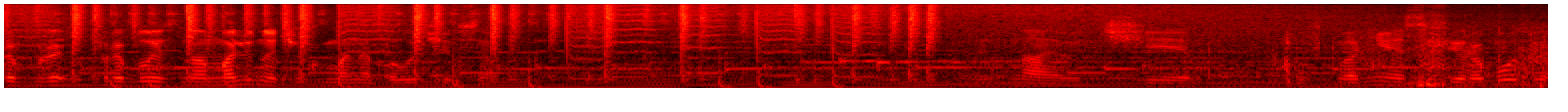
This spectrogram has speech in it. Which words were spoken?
Прибри- приблизно малюночок у мене получився. Не знаю, чи ускладнює собі роботу,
